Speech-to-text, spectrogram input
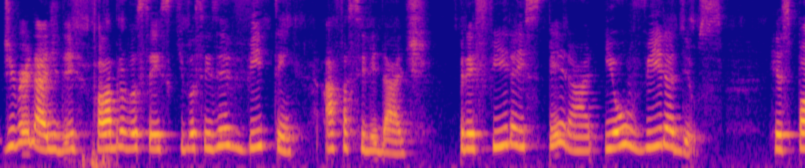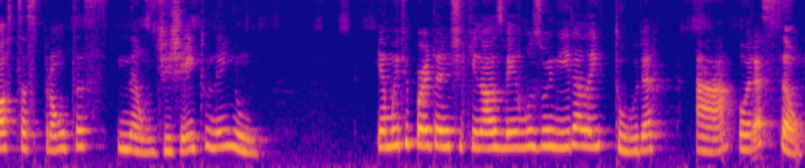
de verdade, de falar para vocês que vocês evitem a facilidade. Prefira esperar e ouvir a Deus. Respostas prontas, não, de jeito nenhum. E é muito importante que nós venhamos unir a leitura à oração.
